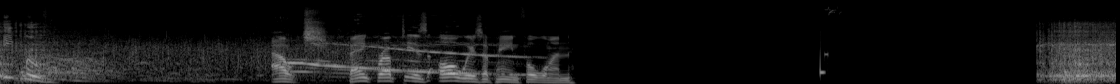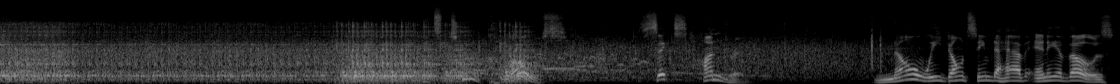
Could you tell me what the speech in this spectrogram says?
Keep moving. Ouch. Bankrupt is always a painful one. It's too close. 600. No, we don't seem to have any of those.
